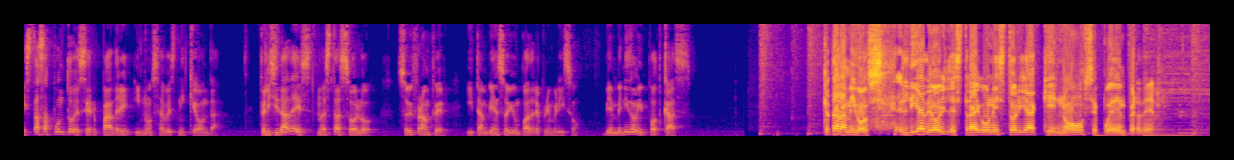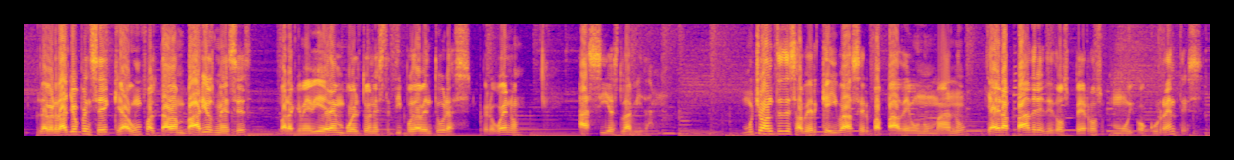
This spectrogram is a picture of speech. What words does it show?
Estás a punto de ser padre y no sabes ni qué onda. Felicidades, no estás solo. Soy Franfer y también soy un padre primerizo. Bienvenido a mi podcast. ¿Qué tal amigos? El día de hoy les traigo una historia que no se pueden perder. La verdad yo pensé que aún faltaban varios meses para que me viera envuelto en este tipo de aventuras, pero bueno, así es la vida. Mucho antes de saber que iba a ser papá de un humano, ya era padre de dos perros muy ocurrentes.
